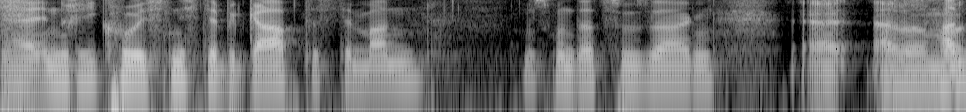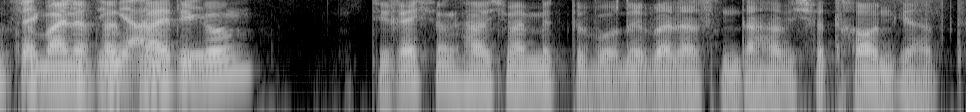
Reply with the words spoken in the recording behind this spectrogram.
Ja, Enrico ist nicht der begabteste Mann, muss man dazu sagen. Was aber mal zu meiner Dinge Verteidigung, die Rechnung habe ich meinem Mitbewohner überlassen. Da habe ich Vertrauen gehabt.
